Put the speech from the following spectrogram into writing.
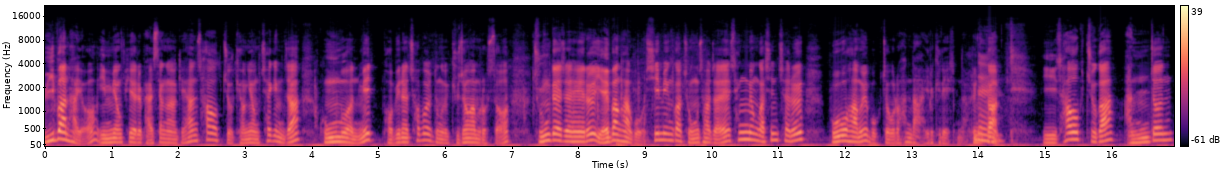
위반하여 인명 피해를 발생하게 한 사업주, 경영 책임자, 공무원 및 법인의 처벌 등을 규정함으로써 중대재해를 예방하고 시민과 종사자의 생명과 신체를 보호함을 목적으로 한다 이렇게 되어 있습니다. 그러니까 네. 이 사업주가 안전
